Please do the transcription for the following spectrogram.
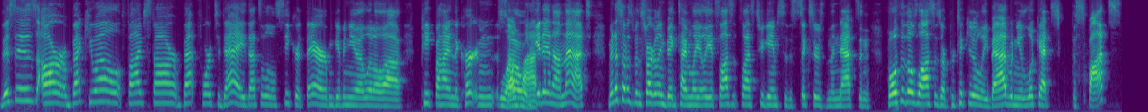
This is our BetQL five star bet for today. That's a little secret there. I'm giving you a little uh, peek behind the curtain. Love so that. get in on that. Minnesota's been struggling big time lately. It's lost its last two games to the Sixers and the Nets, and both of those losses are particularly bad when you look at the spots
